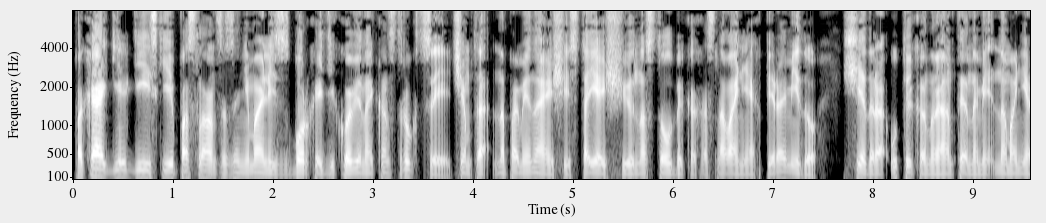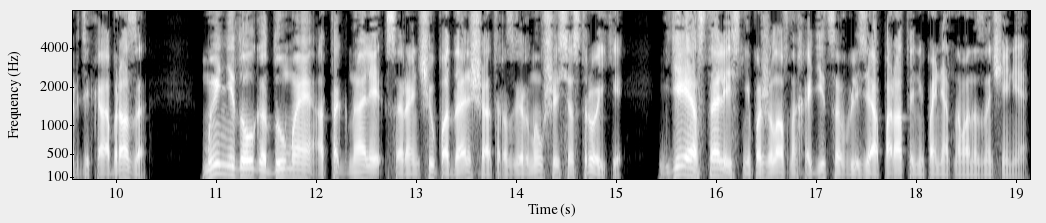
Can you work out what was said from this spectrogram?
Пока гильдейские посланцы занимались сборкой диковинной конструкции, чем-то напоминающей стоящую на столбиках основаниях пирамиду, щедро утыканную антеннами на манер дикообраза, мы, недолго думая, отогнали саранчу подальше от развернувшейся стройки, где и остались, не пожелав находиться вблизи аппарата непонятного назначения.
